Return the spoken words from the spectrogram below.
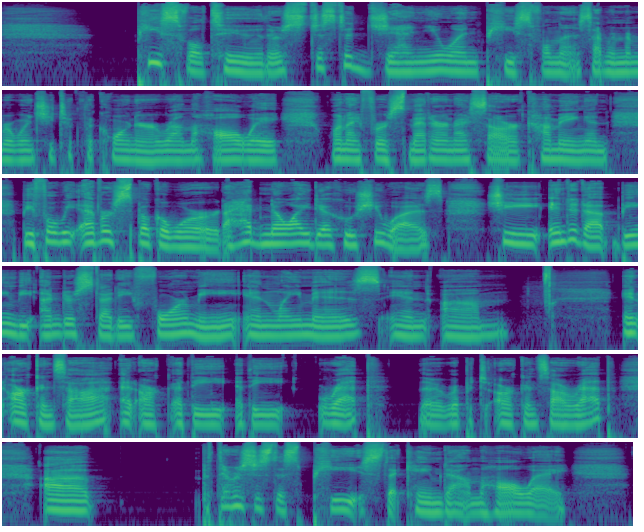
peaceful too. There's just a genuine peacefulness. I remember when she took the corner around the hallway when I first met her and I saw her coming. And before we ever spoke a word, I had no idea who she was. She ended up being the understudy for me in Les Mis in um, in Arkansas at Ar- at the at the rep the rep- Arkansas rep. Uh, but there was just this peace that came down the hallway,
